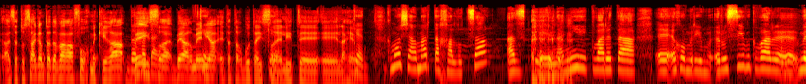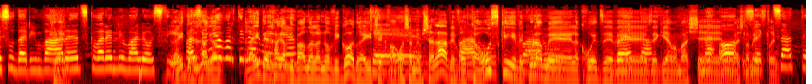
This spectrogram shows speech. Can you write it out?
אז את עושה גם את הדבר ההפוך, מכירה. בישראל, בארמניה את התרבות הישראלית uh, uh, להם. כן. כמו שאמרת, חלוצה. אז כן, אני כבר את ה... אה, איך אומרים? רוסים כבר אה, מסודרים בארץ, כבר אין לי מה להוסיף. כן. ראית, דרך אז אני אגב, ראית, דרך אגב. דיברנו על הנובי גוד, ראית כן, שכבר ראש הממשלה ווודקה ברור, רוסקי, וכולם. אה, לקחו את זה. וזה הגיע ממש ממש למיינסטרים. זה קצת,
